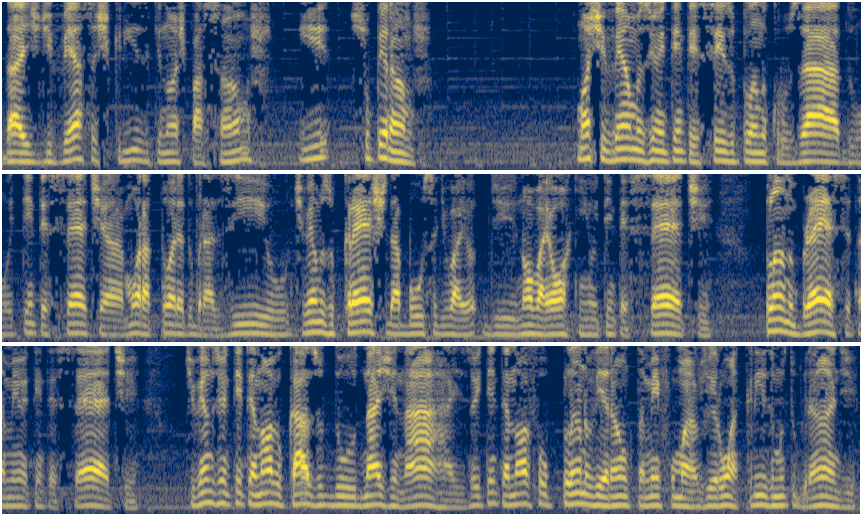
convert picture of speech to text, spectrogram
das diversas crises que nós passamos e superamos. Nós tivemos em 86 o Plano Cruzado, 87 a moratória do Brasil, tivemos o crash da Bolsa de Nova York em 87, Plano Brescia também em 87, tivemos em 89 o caso do Najinarras, 89 foi o Plano Verão, que também uma, gerou uma crise muito grande,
